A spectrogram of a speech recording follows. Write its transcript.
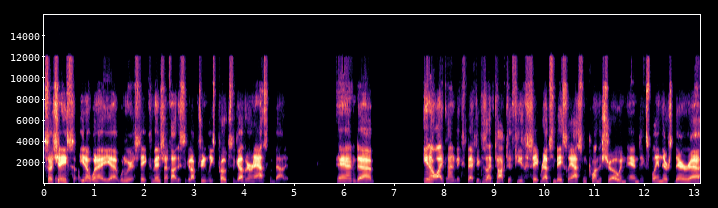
So Chayse, you know, when I uh, when we were at state convention, I thought this is a good opportunity to at least approach the governor and ask him about it. And, uh, you know, I kind of expected because I've talked to a few state reps and basically asked them to come on the show and, and explain their, their, uh,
